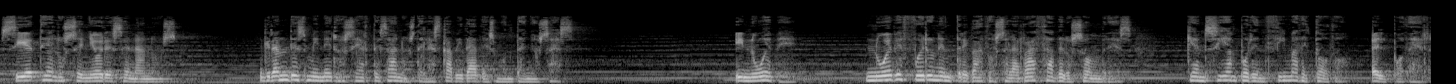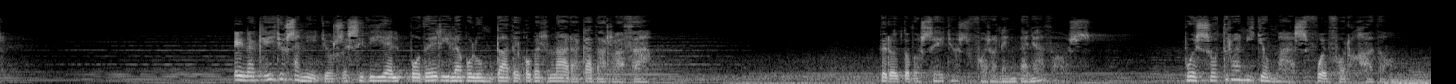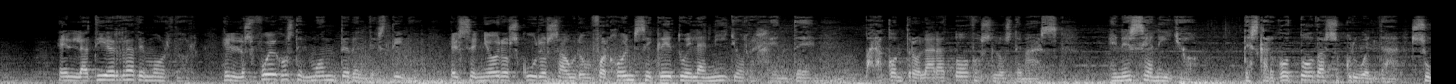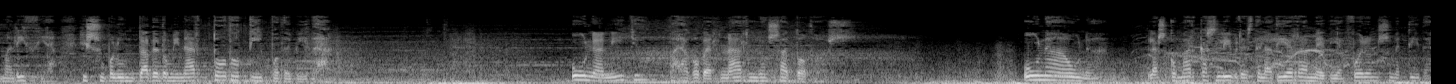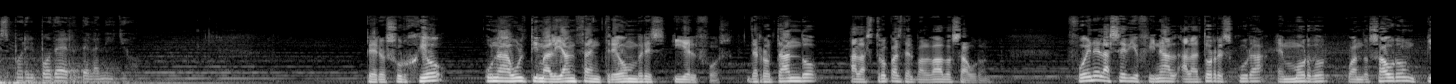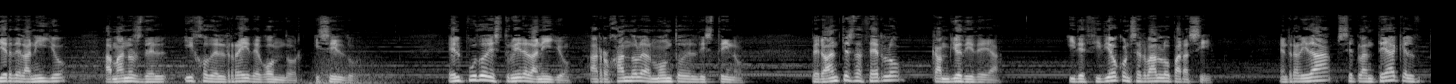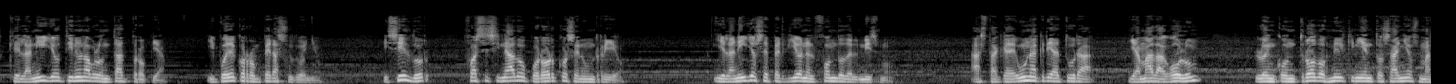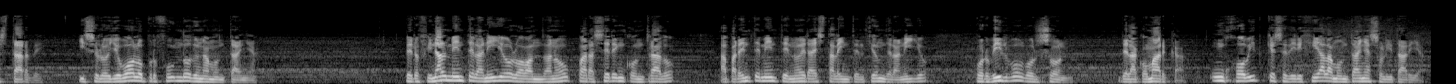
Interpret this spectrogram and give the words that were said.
Siete a los señores enanos, grandes mineros y artesanos de las cavidades montañosas. Y nueve, nueve fueron entregados a la raza de los hombres, que ansían por encima de todo el poder. En aquellos anillos residía el poder y la voluntad de gobernar a cada raza. Pero todos ellos fueron engañados, pues otro anillo más fue forjado. En la tierra de Mordor, en los fuegos del monte del destino, el señor oscuro Sauron forjó en secreto el anillo regente para controlar a todos los demás. En ese anillo descargó toda su crueldad, su malicia y su voluntad de dominar todo tipo de vida. Un anillo para gobernarlos a todos. Una a una, las comarcas libres de la Tierra Media fueron sometidas por el poder del anillo. Pero surgió una última alianza entre hombres y elfos, derrotando a las tropas del malvado Sauron. Fue en el asedio final a la Torre Escura, en Mordor, cuando Sauron pierde el anillo a manos del hijo del rey de Gondor, Isildur. Él pudo destruir el anillo, arrojándole al monto del destino, pero antes de hacerlo cambió de idea y decidió conservarlo para sí. En realidad, se plantea que el, que el anillo tiene una voluntad propia y puede corromper a su dueño. Isildur fue asesinado por orcos en un río, y el anillo se perdió en el fondo del mismo, hasta que una criatura llamada Gollum lo encontró 2500 años más tarde y se lo llevó a lo profundo de una montaña. Pero finalmente el anillo lo abandonó para ser encontrado, aparentemente no era esta la intención del anillo, por Bilbo Bolsón, de la comarca, un hobbit que se dirigía a la montaña solitaria,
